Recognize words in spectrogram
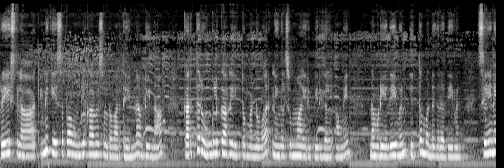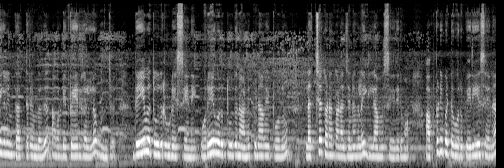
பிரேஸ் லாட் இன்னைக்கு ஏசப்பா உங்களுக்காக சொல்கிற வார்த்தை என்ன அப்படின்னா கர்த்தர் உங்களுக்காக யுத்தம் பண்ணுவார் நீங்கள் சும்மா இருப்பீர்கள். ஆமீன். நம்முடைய தேவன் யுத்தம் பண்ணுகிற தேவன். சேனைகளின் கர்த்தர் என்பது அவருடைய பெயர்களில் ஒன்று. தேவ தூதருடைய சேனை. ஒரே ஒரு தூதனை அனுப்பினாவே போதும். லட்சக்கணக்கான ஜனங்களை இல்லாமல் செய்திடுவான். அப்படிப்பட்ட ஒரு பெரிய சேனை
